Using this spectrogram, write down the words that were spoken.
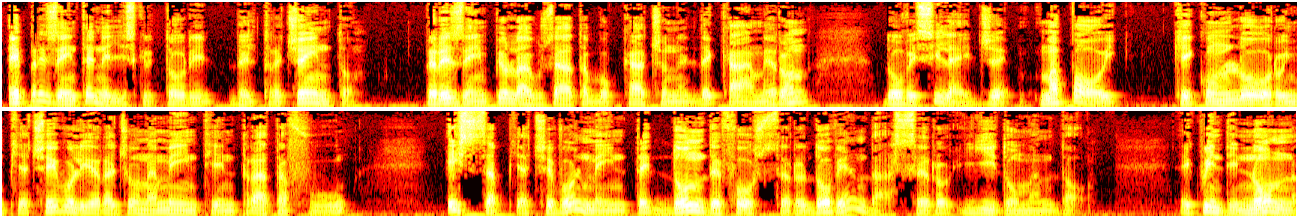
È presente negli scrittori del Trecento, per esempio l'ha usata Boccaccio nel Decameron, dove si legge Ma poi che con loro in piacevoli ragionamenti entrata fu, essa piacevolmente, donde fossero e dove andassero, gli domandò. E quindi non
